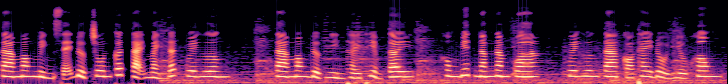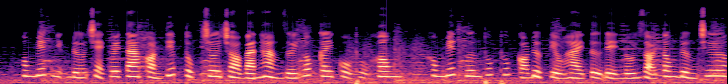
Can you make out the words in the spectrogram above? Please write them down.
ta mong mình sẽ được chôn cất tại mảnh đất quê hương. Ta mong được nhìn thấy thiểm Tây, không biết 5 năm qua, quê hương ta có thay đổi nhiều không? Không biết những đứa trẻ quê ta còn tiếp tục chơi trò bán hàng dưới gốc cây cổ thụ không? Không biết Vương Thúc Thúc có được tiểu hài tử để nối dõi tông đường chưa?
